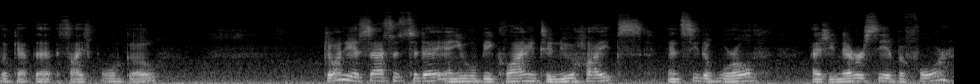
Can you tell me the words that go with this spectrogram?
Look at the size pool go. Join the assassins today and you will be climbing to new heights and see the world as you never see it before.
